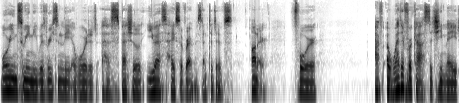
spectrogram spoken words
Maureen Sweeney was recently awarded a special US House of Representatives honor for a, a weather forecast that she made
